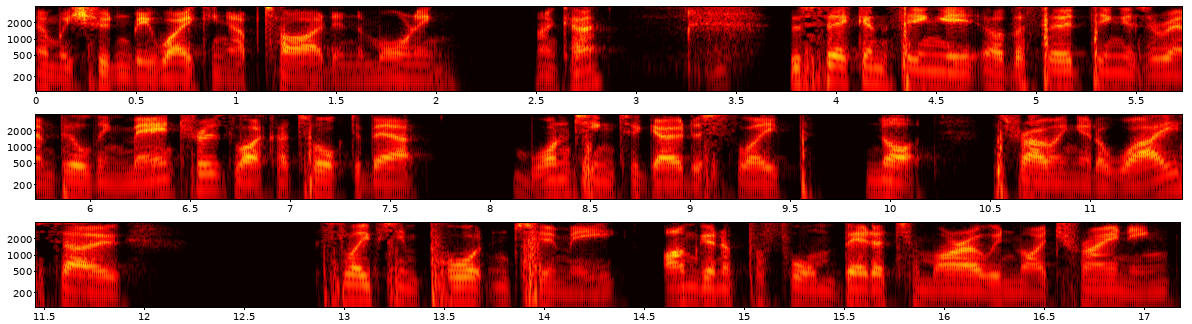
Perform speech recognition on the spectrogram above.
and we shouldn't be waking up tired in the morning. Okay. Mm-hmm. The second thing, or the third thing, is around building mantras, like I talked about, wanting to go to sleep, not throwing it away. So, sleep's important to me. I'm going to perform better tomorrow in my training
